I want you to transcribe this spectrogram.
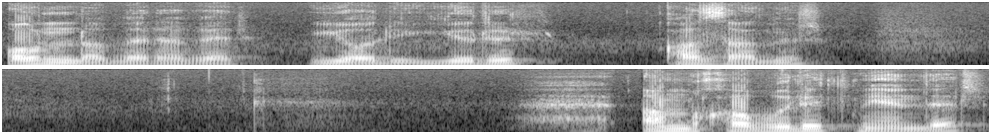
onunla beraber yolu yürür, kazanır. Ama kabul etmeyenler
